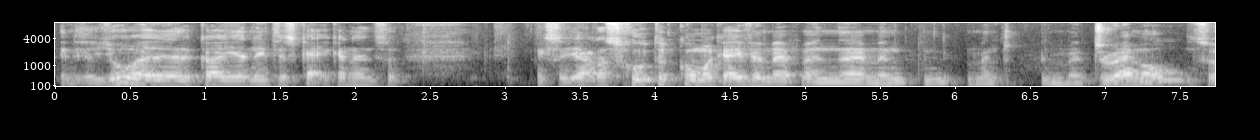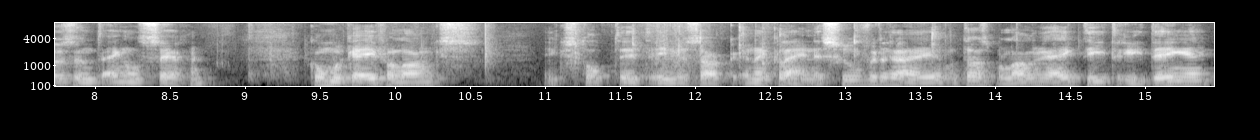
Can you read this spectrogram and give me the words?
En die zei, joh, eh, kan je niet eens kijken? En zo. Ik zei, ja dat is goed, dan kom ik even met mijn, uh, mijn, mijn, mijn Dremel, zoals ze in het Engels zeggen. Kom ik even langs. Ik stop dit in de zak en een kleine schroevendraaier, want dat is belangrijk, die drie dingen.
